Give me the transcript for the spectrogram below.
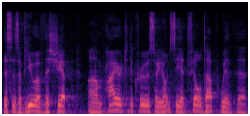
This is a view of the ship um, prior to the cruise, so you don't see it filled up with the,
